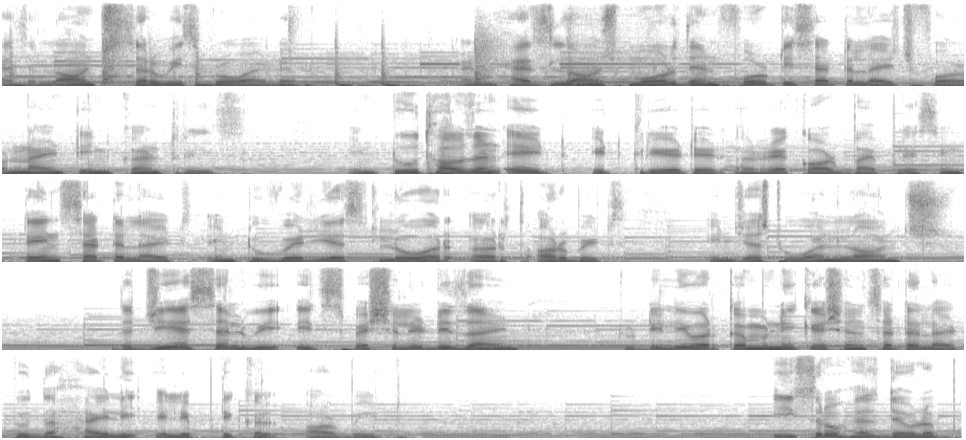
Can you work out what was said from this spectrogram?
as a launch service provider and has launched more than 40 satellites for 19 countries. In 2008, it created a record by placing 10 satellites into various lower Earth orbits in just one launch. The GSLV is specially designed to deliver communication satellite to the highly elliptical orbit. ISRO has developed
